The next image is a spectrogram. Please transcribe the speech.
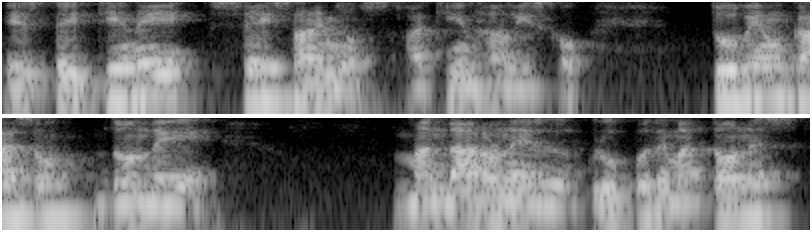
este tiene seis años aquí en Jalisco. Tuve un caso donde mandaron el grupo de matones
